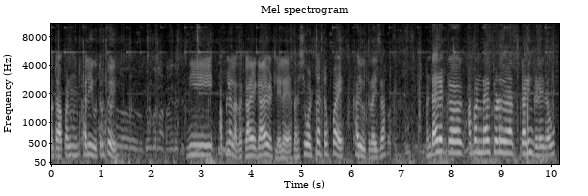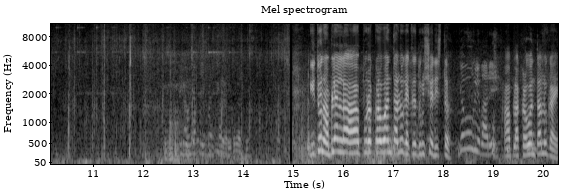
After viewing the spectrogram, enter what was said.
आता आपण खाली उतरतोय. आणि आपल्याला आता गाय गाय भेटलेला आहे आता शेवटचा टप्पा आहे खाली उतरायचा. आणि डायरेक्ट आपण डायरेक्ट थोड्या वेळात गाडींकडे जाऊ. इथून आपल्याला पुरं कळवण तालुक्याचं दृश्य दिसतं. हा आपला कळवण तालुका आहे.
